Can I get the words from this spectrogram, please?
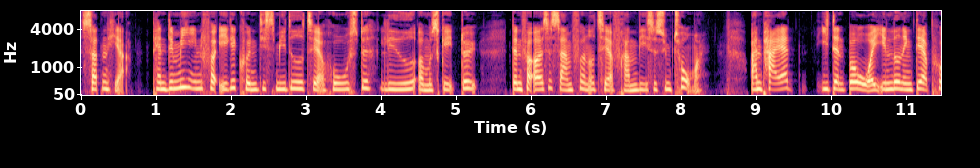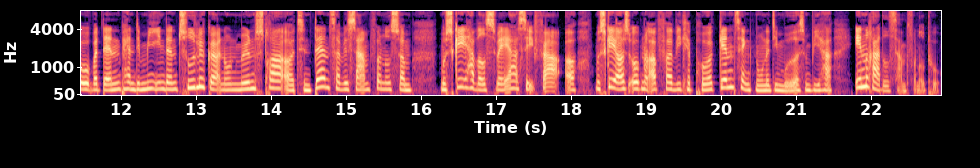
sådan her. Pandemien får ikke kun de smittede til at hoste, lide og måske dø. Den får også samfundet til at fremvise symptomer. Og han peger i den bog og i indledningen derpå, hvordan pandemien den tydeliggør nogle mønstre og tendenser ved samfundet, som måske har været svære at se før, og måske også åbner op for, at vi kan prøve at gentænke nogle af de måder, som vi har indrettet samfundet på.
